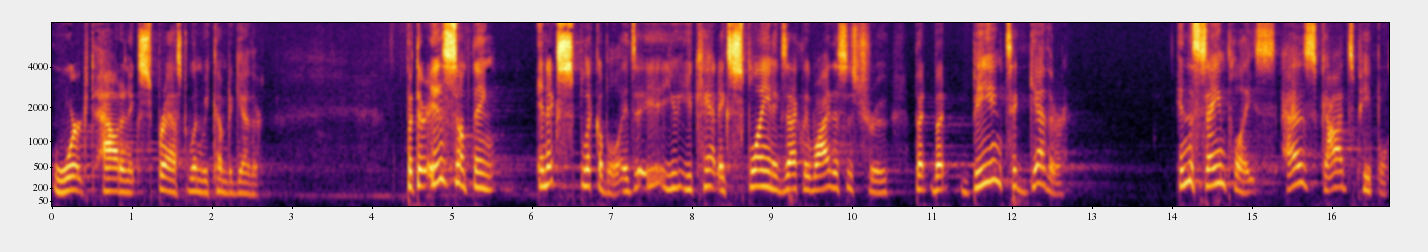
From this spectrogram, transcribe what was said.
worked out and expressed when we come together. But there is something inexplicable. It's, you, you can't explain exactly why this is true, but, but being together in the same place as God's people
